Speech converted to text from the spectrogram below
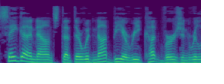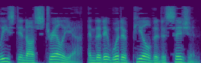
Sega announced that there would not be a recut version released in Australia, and that it would appeal the decision.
